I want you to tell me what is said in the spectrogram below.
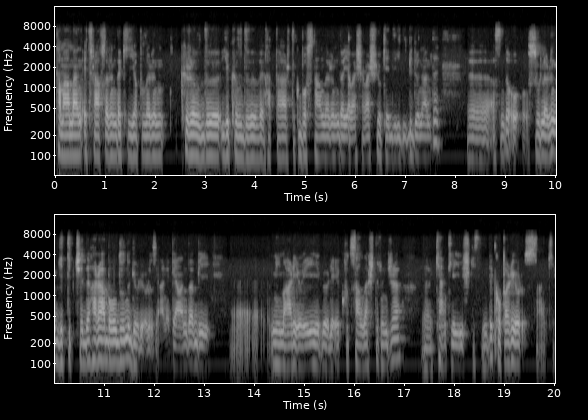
tamamen etraflarındaki yapıların kırıldığı, yıkıldığı ve hatta artık bostanlarında yavaş yavaş yok edildiği bir dönemde e, aslında o, o surların gittikçe de harap olduğunu görüyoruz. Yani bir anda bir e, mimari öğeyi böyle kutsallaştırınca e, kentle ilişkisini de koparıyoruz sanki.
